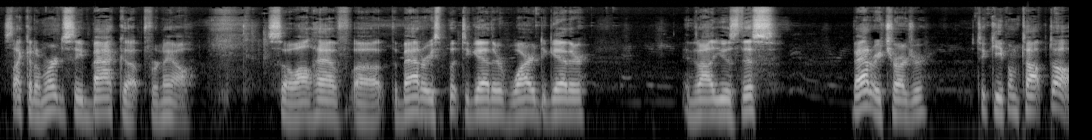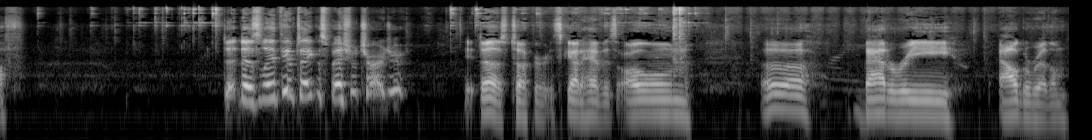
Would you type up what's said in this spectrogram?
it's like an emergency backup for now. So I'll have uh, the batteries put together, wired together, and then I'll use this battery charger to keep them topped off. D does lithium take a special charger? It does, Tucker. It's got to have its own uh, battery algorithm.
